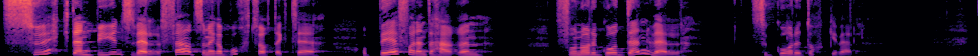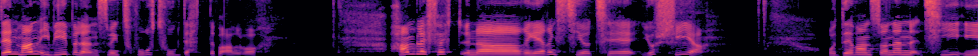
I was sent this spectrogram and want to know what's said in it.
Søk den byens velferd som jeg har bortført deg til, og be for den til Herren. For når det går den vel, så går det dere vel. Det er en mann i Bibelen som jeg tror tok dette på alvor. Han ble født under regjeringstida til Joshia. Og Det var en sånn en tid i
